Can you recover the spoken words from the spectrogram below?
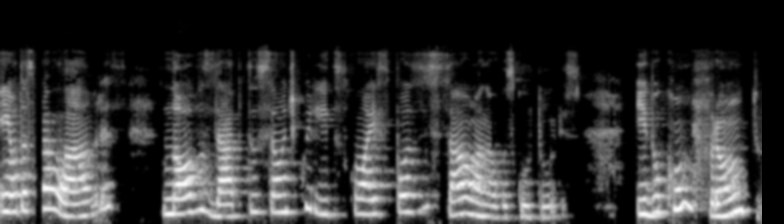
Em outras palavras, novos hábitos são adquiridos com a exposição a novas culturas e do confronto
